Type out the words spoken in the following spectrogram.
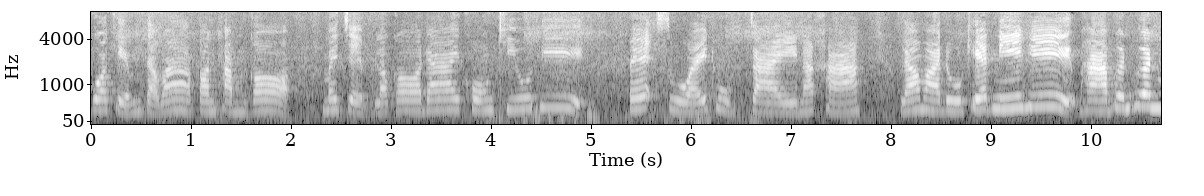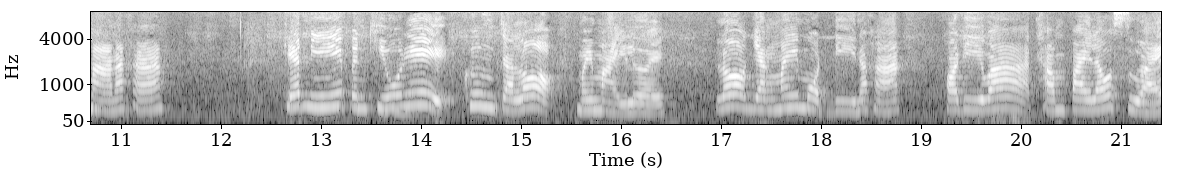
กลัวเข็ม แต่ว่าตอนทำก็ไม่เจ็บแล้วก็ได้โค้งคิ้วที่เป๊ะสวยถูกใจนะคะ แล้วมาดูเคสนี้ที่พาเพื่อนๆมานะคะ เคสนี้เป็นคิ้วที่เพิ่งจะลอกใหม่ๆเลย ลอกยังไม่หมดดีนะคะ พอดีว่าทำไปแล้วสวย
